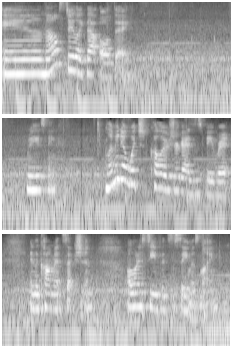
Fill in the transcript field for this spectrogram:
And that'll stay like that all day. What do you guys think? Let me know which color is your guys' favorite in the comment section. I want to see if it's the same as mine.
